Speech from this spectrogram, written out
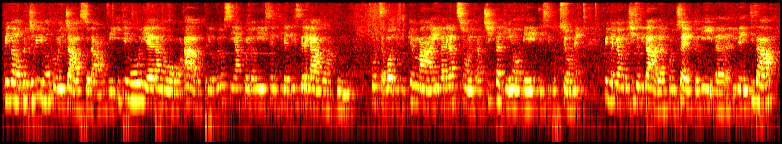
venivano percepiti come già assodati. I timori erano altri, ovvero sia quello di sentire disgregata, mh, mm, forse a volte più che mai, la relazione tra cittadino e istituzione. Quindi abbiamo deciso di dare al concetto di eh, identità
